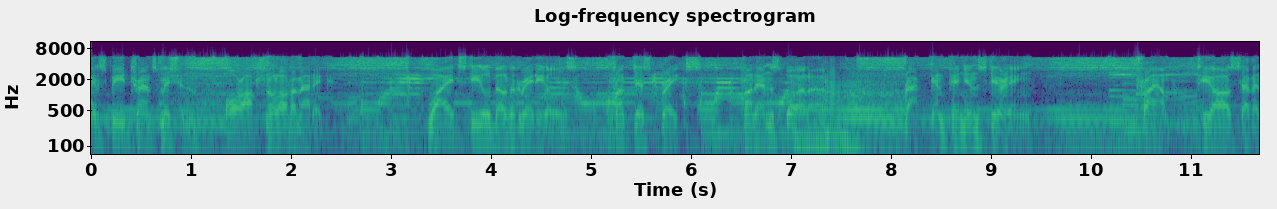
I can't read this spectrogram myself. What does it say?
Five-speed transmission or optional automatic. Wide steel belted radials, front disc brakes, front end spoiler, rack and pinion steering. Triumph TR7.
